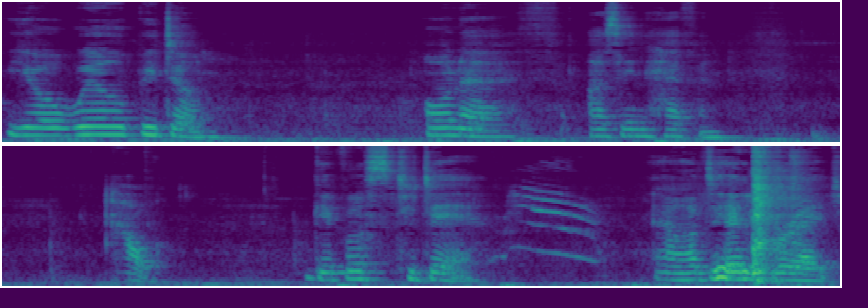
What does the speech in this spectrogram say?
your will be done, on earth as in heaven. Ow! Give us today our daily bread.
